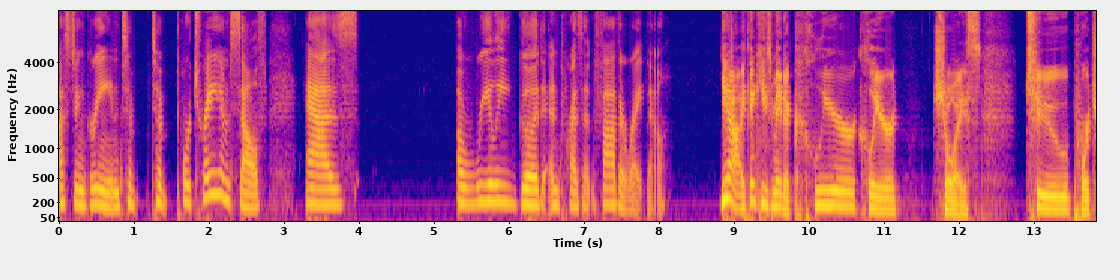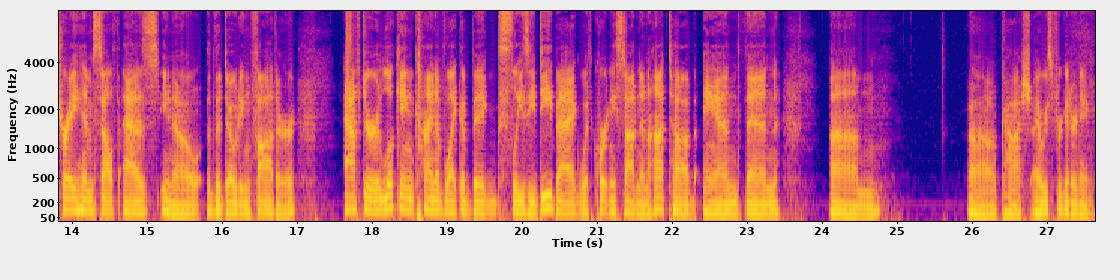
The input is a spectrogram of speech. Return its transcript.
Austin Green to to portray himself as a really good and present father right now. Yeah, I think he's made a clear, clear choice to portray himself as, you know, the doting father after looking kind of like a big sleazy D bag with Courtney Stodden in a hot tub and then um oh gosh, I always forget her name.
